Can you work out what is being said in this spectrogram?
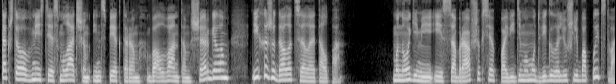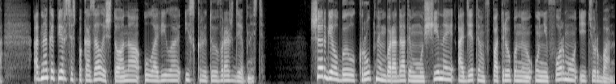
так что вместе с младшим инспектором Балвантом Шергелом их ожидала целая толпа. Многими из собравшихся, по-видимому, двигало лишь любопытство, однако Персис показалось, что она уловила и скрытую враждебность. Шергел был крупным бородатым мужчиной, одетым в потрепанную униформу и тюрбан.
